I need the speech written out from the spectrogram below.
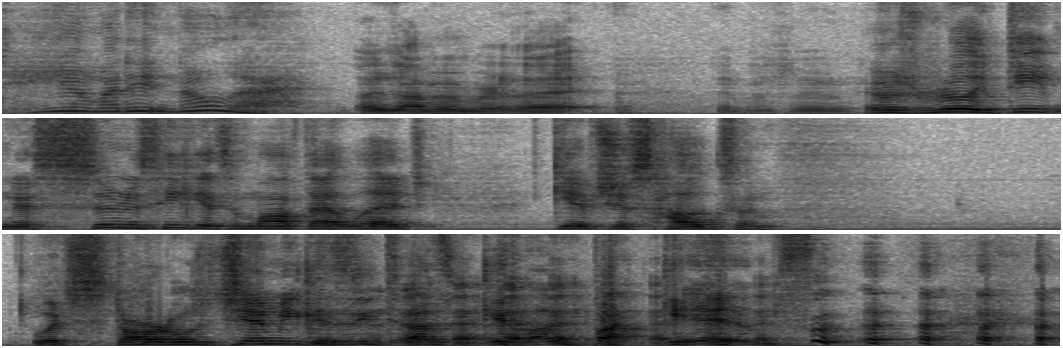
damn, I didn't know that. I I remember that episode. It was really deep, and as soon as he gets him off that ledge, Gibbs just hugs him, which startles Jimmy because he doesn't get hugged by Gibbs.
